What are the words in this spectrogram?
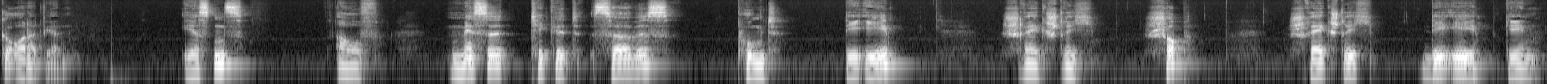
geordert werden. Erstens auf messeticketservice.de Schrägstrich Shop Schrägstrich de gehen.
